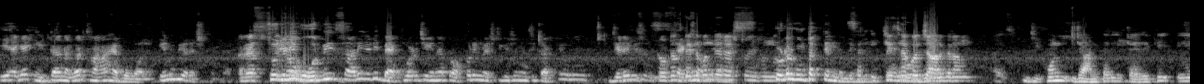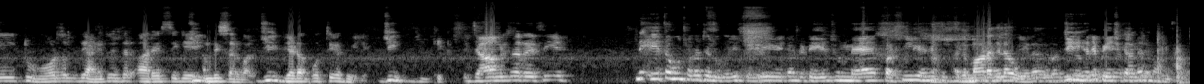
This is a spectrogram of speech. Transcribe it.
ਇਹ ਹੈਗਾ ਈਟਾ ਨਗਰ ਥਾਣਾ ਹੈਬੋਵਾਲ ਇਹਨੂੰ ਵੀ ਅਰੈਸਟ ਕੀਤਾ। ਅਰੈਸਟ ਸੋ ਜਿਹੜੀ ਹੋਰ ਵੀ ਸਾਰੀ ਜਿਹੜੀ ਬੈਕਵਰਡ ਚੇਨ ਹੈ ਪ੍ਰੋਪਰ ਇਨਵੈਸਟੀਗੇਸ਼ਨ ਅਸੀਂ ਕਰਕੇ ਉਹਨੂੰ ਜਿਹੜੇ ਵੀ Total ਤਿੰਨ ਬੰਦੇ arrest ਹੋਏ ਹੁਣ? ਟੋਟਲ ਹੁਣ ਤੱਕ ਤਿੰਨ ਬੰਦੇ ਸਰ ਹੋਏ। ਇੱਕ ਜਿਸ ਚੀਜ਼ ਨੇ ਕੋਈ ਹੋਰ 4 ਜਾਣ- ਗ੍ਰਾਮ। ਜੀ ਹੁਣ ਜਾਣਕਾਰੀ ਚਾਹੀਦੀ ਕਿ ਇਹ ਟੂਵਰਡਸ ਲੁਧਿਆਣੇ ਤੋਂ ਇੱਧਰ ਆ ਰਹੇ ਸੀਗੇ ਜੀ। ਅੰਮ੍ਰਿਤਸਰ ਵੱਲ ਜੀ। ਜਿਹੜਾ ਉੱਥੇ ਹੋਈ ਹੈ। ਜੀ ਜੀ। ਠੀਕ ਜਾਂ ਅੰਮ੍ਰਿਤਸਰ ਰਹੇ ਸੀ ਇਹ ਨਹੀਂ ਇਹ ਤਾਂ ਹੁਣ ਪਤਾ ਚੱਲੂਗਾ ਜੀ ਇਹ ਤਾਂ ਡਿਟੇਲਸ ਹੁਣ ਮੈਂ ਪਰਸਨਲੀ ਹਜੇ ਕੁਝ ਰਿਮਾਂਡ ਅਜੇ ਲਾਓਗੇ ਨਾ ਜੀ ਜੀ ਹਜੇ ਪੇਸ਼ ਕਰਨਾ ਰਿਮਾਂਡ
